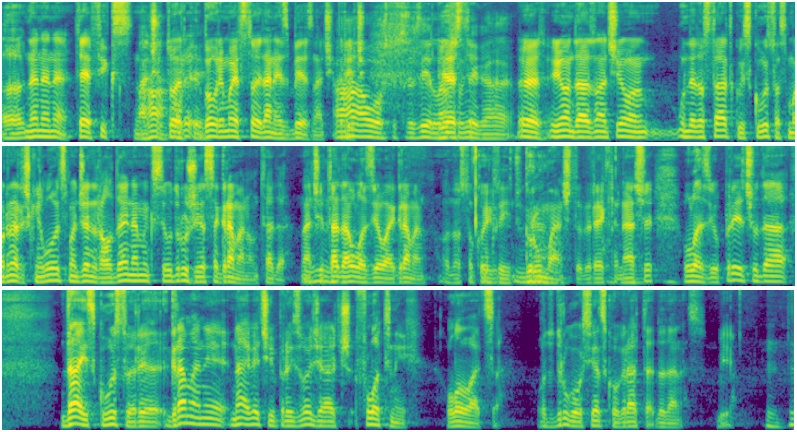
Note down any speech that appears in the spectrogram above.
E, ne, ne, ne, TFX, znači Aha, to je, okej. govorimo o F111B, znači Aha, priča. ovo što se razvijelo njega. E, I onda, znači, on u nedostatku iskustva s mornaričkim lovicima, General Dynamics se udružio sa Gramanom tada. Znači, tada ulazi ovaj Graman, odnosno koji Mm. Priču, Gruman, što bi rekli naši, ulazi u priču da da iskustvo, jer Graman je najveći proizvođač flotnih lovaca od drugog svjetskog rata do danas bio. Mhm.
